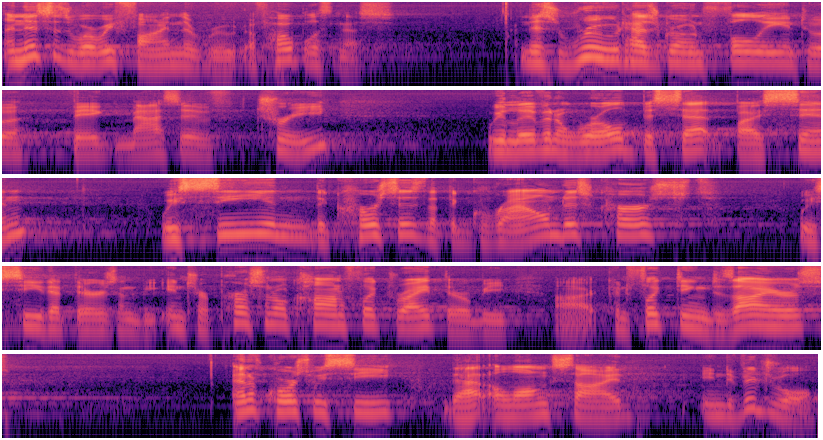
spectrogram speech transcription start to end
And this is where we find the root of hopelessness. This root has grown fully into a big, massive tree, We live in a world beset by sin. We see in the curses that the ground is cursed. We see that there's going to be interpersonal conflict, right? There will be uh, conflicting desires. And of course, we see that alongside individual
